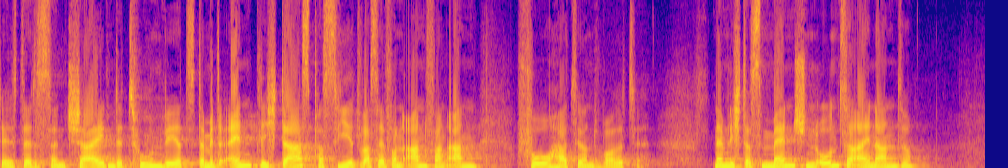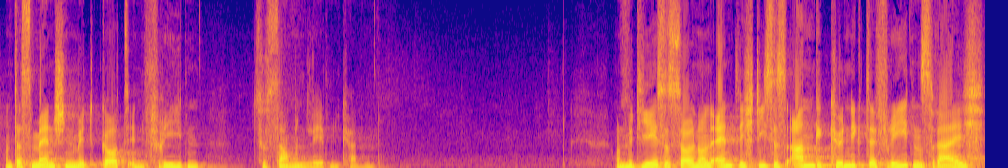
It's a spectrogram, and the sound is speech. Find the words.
der das Entscheidende tun wird, damit endlich das passiert, was er von Anfang an vorhatte und wollte. Nämlich, dass Menschen untereinander und dass Menschen mit Gott in Frieden zusammenleben können. Und mit Jesus soll nun endlich dieses angekündigte Friedensreich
